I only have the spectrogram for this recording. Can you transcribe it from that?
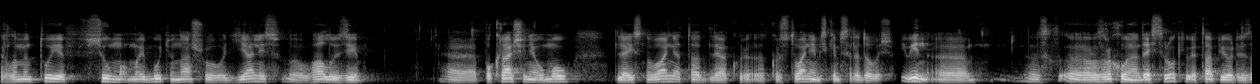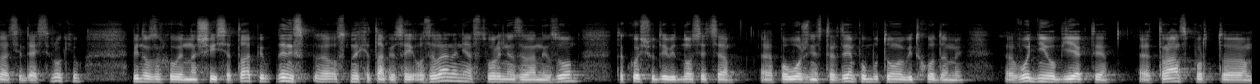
регламентує всю майбутню нашу діяльність е, в галузі покращення умов для існування та для користування міським середовищем. Він розрахований на 10 років, етап його реалізації 10 років. Він розрахований на 6 етапів. Один із е, основних етапів це озеленення, створення зелених зон. Також сюди відносяться е, поводження з твердими побутовими відходами, е, водні об'єкти, е, транспорт. е,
